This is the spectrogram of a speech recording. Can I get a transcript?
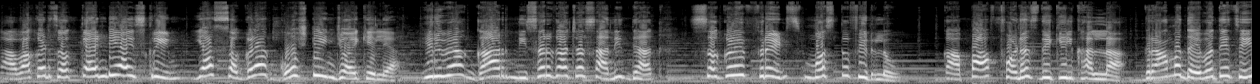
गावाकडचं कॅन्डी आईस्क्रीम या सगळ्या गोष्टी एन्जॉय केल्या. हिरव्या गार निसर्गाच्या सानिध्यात सगळे फ्रेंड्स मस्त फिरलो. कापा फणस देखील खाल्ला. ग्रामदैवतेचे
